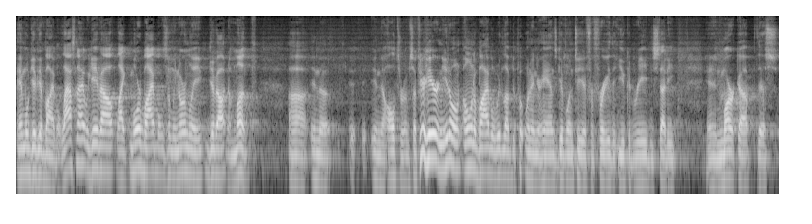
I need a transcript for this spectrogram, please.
and we'll give you a Bible. Last night we gave out like more Bibles than we normally give out in a month uh, in the in the altar room. So if you're here and you don't own a Bible, we'd love to put one in your hands, give one to you for free that you could read and study and mark up this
